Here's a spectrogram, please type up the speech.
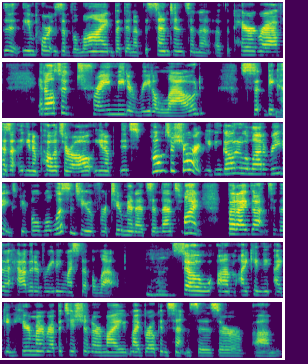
the the importance of the line, but then of the sentence and the, of the paragraph. It also trained me to read aloud. So, because mm. you know poets are all you know it's poems are short you can go to a lot of readings people will listen to you for two minutes and that's fine but i got into the habit of reading my stuff aloud mm-hmm. so um, i can i can hear my repetition or my my broken sentences or um,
